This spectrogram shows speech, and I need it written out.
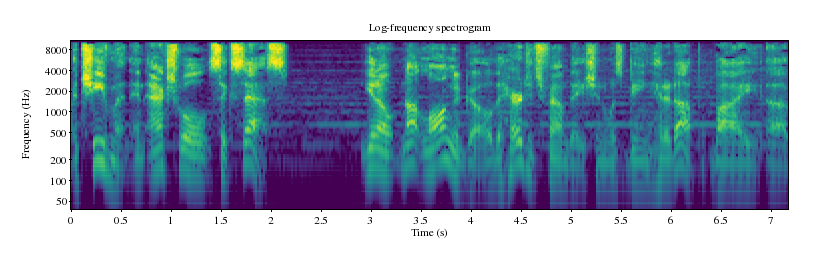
achievement and actual success, you know, not long ago, the Heritage Foundation was being headed up by uh,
